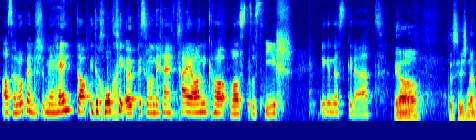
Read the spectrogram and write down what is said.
Also schau, wir haben hier in der Küche etwas, wo ich eigentlich keine Ahnung habe, was das ist. Irgendein Gerät. Ja, das ist es.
